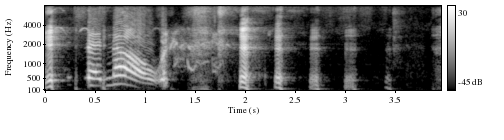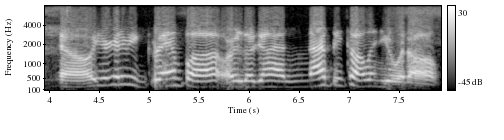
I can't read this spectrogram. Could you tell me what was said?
Said, no. no, you're going to be Grandpa, or they're going to not be calling you at all.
